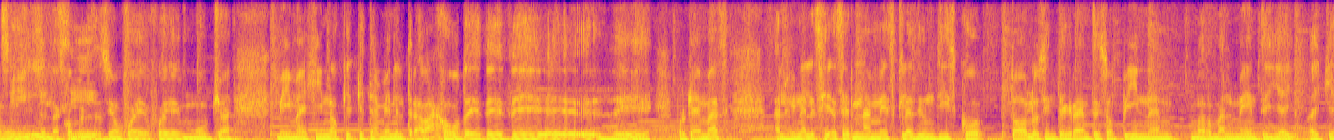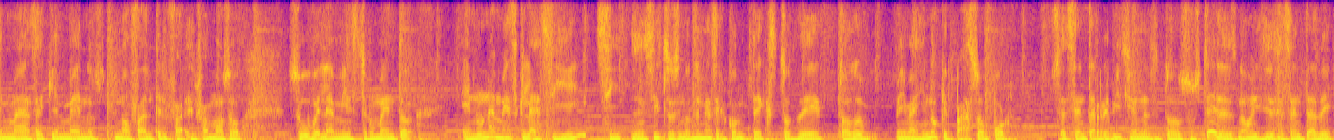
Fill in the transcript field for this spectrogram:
Sí, la conversación fue, fue mucha me imagino que, también el trabajo de, de, porque además al final si hacer la mezcla de un disco, todos los integrantes opinan normalmente y hay, hay quien más, hay quien menos, no falta el, famoso súbele a mi instrumento. En una mezcla así, sí, insisto, si no tenías el contexto de todo, me imagino que pasó por 60 revisiones de todos ustedes, ¿no? Y de 60 de,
